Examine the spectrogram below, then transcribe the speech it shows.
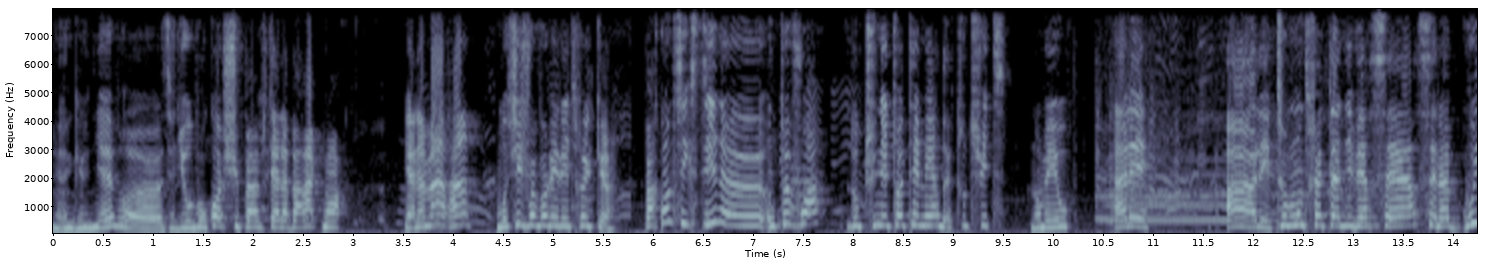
Guenièvre, euh, c'est dit oh, pourquoi je suis pas invitée à la baraque, moi? Y en a marre, hein? Moi aussi, je veux voler les trucs. Par contre, Sixtine, euh, on te voit. Donc tu nettoies tes merdes, tout de suite. Non mais où? Allez ah, Allez, tout le monde fête l'anniversaire, c'est la... Oui,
